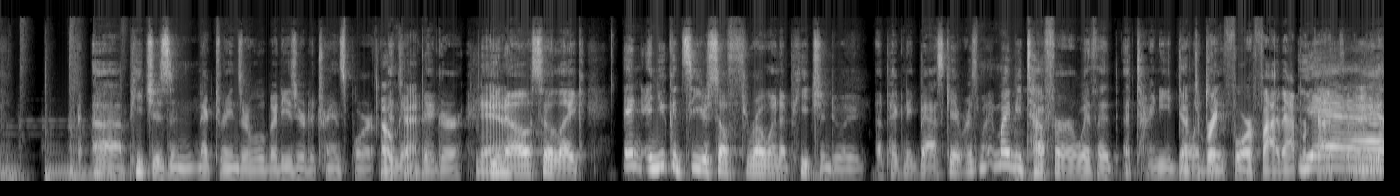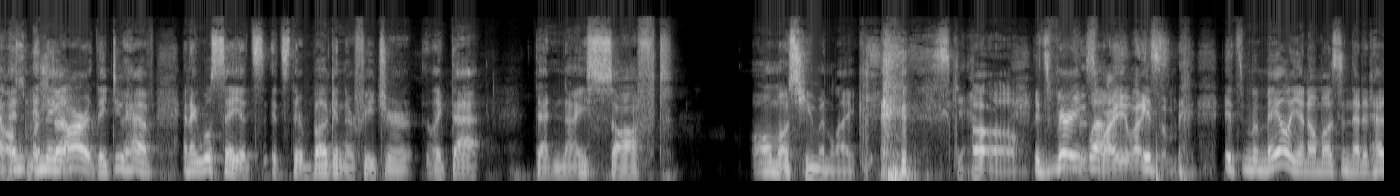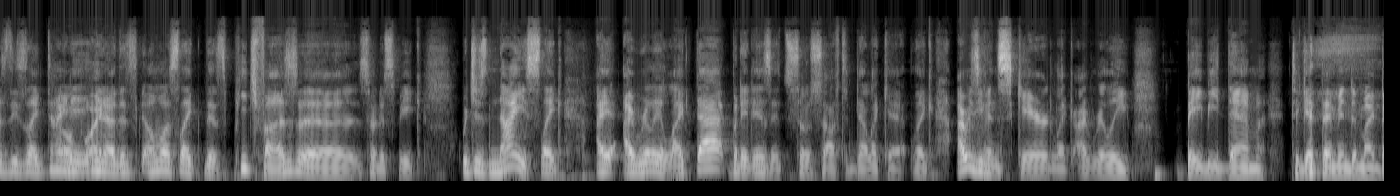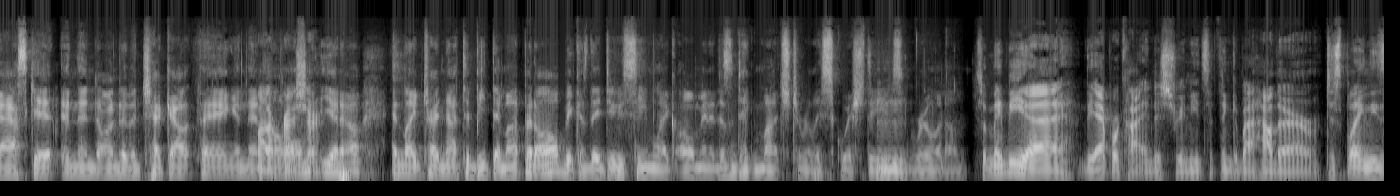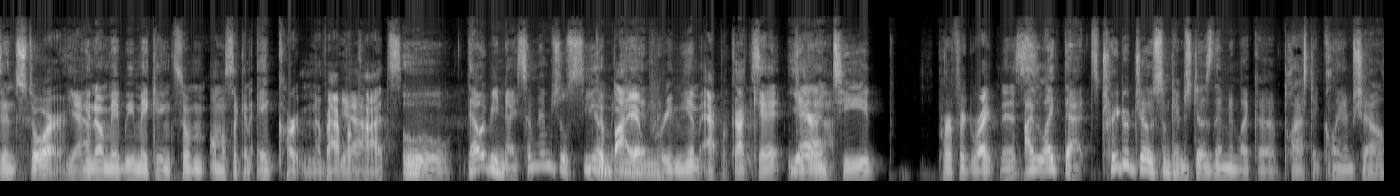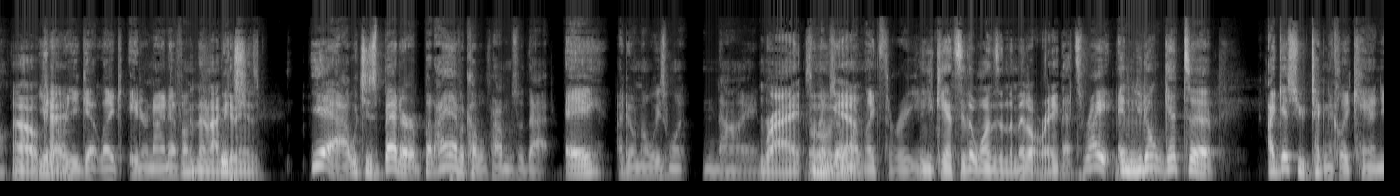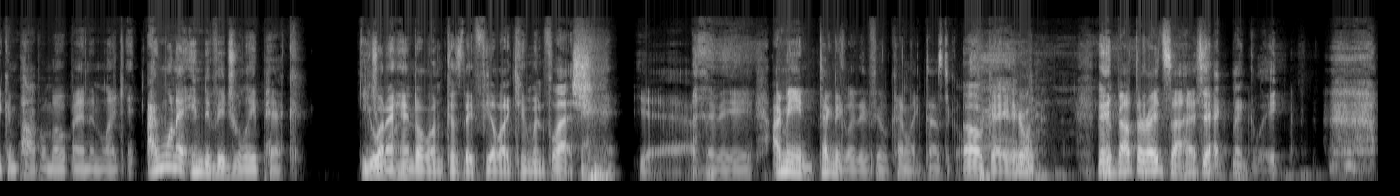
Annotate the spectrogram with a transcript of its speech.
uh, peaches and nectarines are a little bit easier to transport and they're bigger. Yeah. You know, so like, and, and you could see yourself throwing a peach into a, a picnic basket, whereas it might be tougher with a, a tiny You have to bring four or five apricots and yeah, all and, and they up. are. They do have, and I will say it's it's their bug in their feature, like that that nice soft, almost human like skin. Uh-oh. It's very This is well. why he likes it's, them. It's mammalian almost in that it has these like tiny, Oh, you know, this almost like this peach fuzz, uh, so to speak, which is nice. Like I, I really like that, but it is, it's so soft and delicate. Like I was even scared. Like I really babied them to get them into my basket and then onto the checkout thing and then Lot of home, pressure. you know, and like tried not to beat them up at all because they do seem like, oh man, it doesn't take much to really squish these Hmm. and ruin them. So maybe uh, the apricot industry needs to think about how they're displaying these in store. Yeah. You know, maybe making some almost like an egg carton of apricots. Ooh, that would be nice. Sometimes you'll see You could buy in, a premium apricot kit, Yeah. guaranteed perfect ripeness. I like that. Trader Joe's sometimes does them in like a plastic clamshell. Oh, okay. You know, where you get like eight or nine of them. and they're not which, getting as Yeah, which is better, but I have a couple problems with that. A, I don't always want nine. right. Sometimes Oh, I want like three. and you can't see the ones in the middle, right? That's right. And you mm. don't get to, I guess you technically can. You can pop them open and like, I want to individually pick. you want to handle them because they feel like human flesh. Yeah, baby. I mean, technically they feel kind of like testicles. okay. They're about the right size. Technically.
